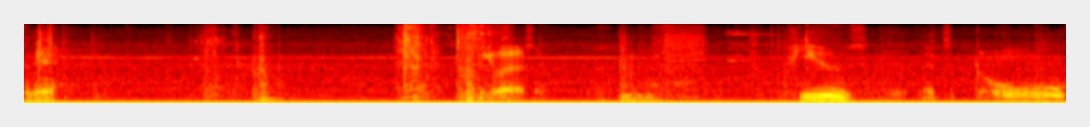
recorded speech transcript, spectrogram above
In here. Pick your ass up. Fuse. Let's go.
